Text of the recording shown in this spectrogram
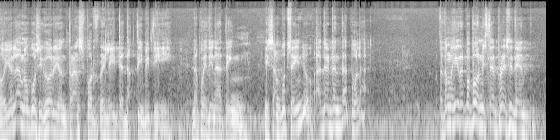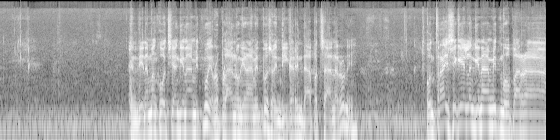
O yun lamang po siguro yung transport-related activity na pwede nating isangkot sa inyo. Other than that, wala. At ang mahirap pa po, Mr. President, hindi naman kotse ang ginamit mo, aeroplano ang ginamit mo, so hindi ka rin dapat sana ron eh. Kung tricycle ang ginamit mo para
